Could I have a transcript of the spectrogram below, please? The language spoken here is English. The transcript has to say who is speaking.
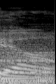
Speaker 1: kill.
